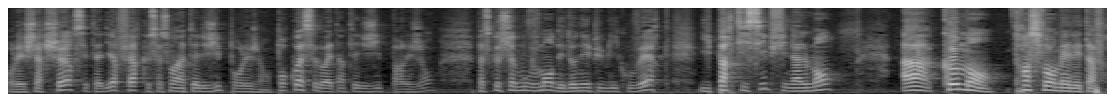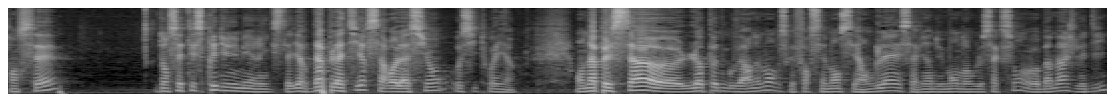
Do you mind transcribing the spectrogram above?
pour les chercheurs, c'est-à-dire faire que ça soit intelligible pour les gens. Pourquoi ça doit être intelligible par les gens? Parce que ce mouvement des données publiques ouvertes, il participe finalement à comment transformer l'État français dans cet esprit du numérique, c'est-à-dire d'aplatir sa relation aux citoyens. On appelle ça euh, l'open gouvernement, parce que forcément c'est anglais, ça vient du monde anglo-saxon, Obama, je l'ai dit.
